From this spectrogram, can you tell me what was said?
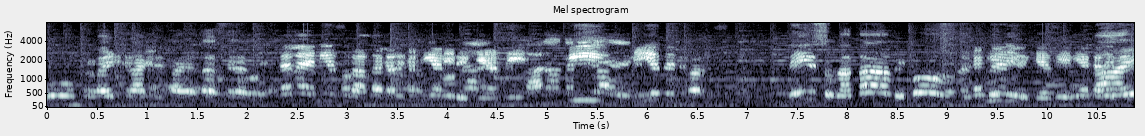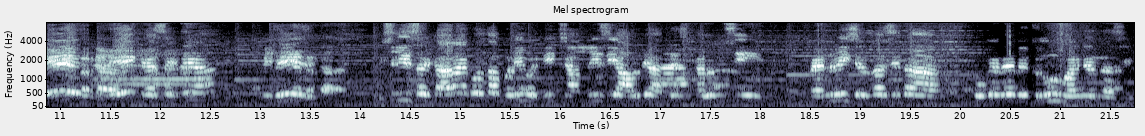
ਉਹ ਪ੍ਰੋਵਾਈਡ ਕਰਾ ਕੇ ਦਿੱਤਾ ਹੈ ਦਸ ਦਿਨਾਂ ਵਿੱਚ ਪਹਿਲਾਂ ਇੰਨੀਆਂ ਸੌਗਾਤਾਂ ਕਦੇ ਕੱਟੀਆਂ ਨਹੀਂ ਦੇਖੀਆਂ ਸੀ ਕੀ ਨੀਅਤ ਦੇ ਫ਼ਰਕ ਨਹੀਂ ਸੁਗਾਤਾ ਦੇਖੋ। ਕੱਟੀਆਂ ਨਹੀਂ ਦੇਖੀਆਂ ਸੀ ਇੰਨੀਆਂ ਹਾਂ ਕਦੇ ਇਹ ਸਰਕਾਰਾਂ ਇਹ ਕਹਿ ਸਕਦੇ ਆ ਪਿਛਲੀ ਸਰਕਾਰਾਂ ਪਿਛਲੀ ਸਰਕਾਰਾਂ ਕੋਲ ਤਾਂ ਬੜੀ ਵੱਡੀ ਚਾਬੀ ਸੀ ਆਪਦੇ ਹੱਥ 'ਚ ਕਲਮ ਸੀ। ਪੈਨ ਵੀ ਚੱਲਦਾ ਸੀ ਤਾਂ ਉਹ ਕਹਿੰਦੇ ਵੀ ਕਾਨੂੰਨ ਬਣ ਜਾਂਦਾ ਸੀ।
